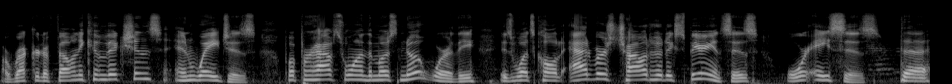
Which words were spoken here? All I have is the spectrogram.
a record of felony convictions, and wages. But perhaps one of the most noteworthy is what's called adverse childhood experiences, or ACEs the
